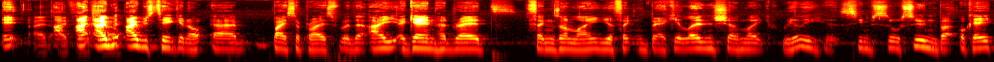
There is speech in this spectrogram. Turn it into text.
it. I- I I, think I. I was taken uh, by surprise with it. I again had read things online, you're thinking Becky Lynch. I'm like, really? It seems so soon, but okay,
